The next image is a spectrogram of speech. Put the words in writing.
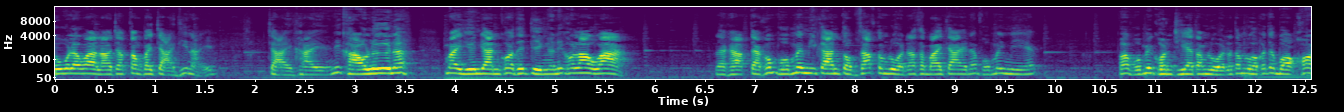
รู้แล้วว่าเราจะต้องไปจ่ายที่ไหน จ่ายใครนี่ข่าวลือนะ ไม่ยืนยันข้อเท็จจริง อันนี้เขาเล่าว่านะครับ แต่ของผมไม่มีการตบทรัพย์ตำรวจนะสบายใจนะ ผมไม่มีเพราะผมเป็นคนเชียร์ตำรวจแล้วตำรวจก็จะบอกข้อ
